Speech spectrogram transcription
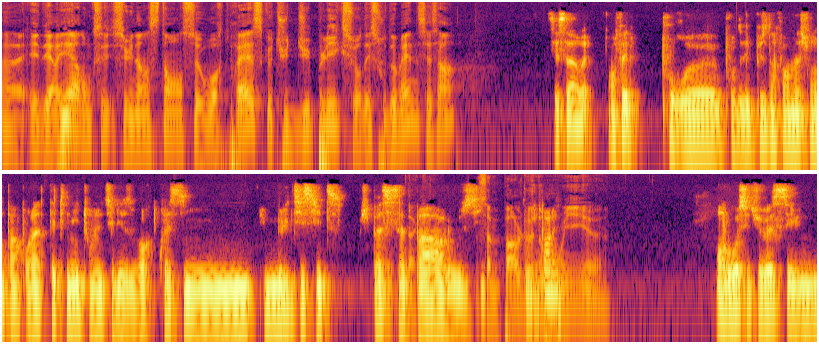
Euh, et derrière, donc c'est une instance WordPress que tu dupliques sur des sous-domaines, c'est ça? C'est ça, ouais. En fait, pour, euh, pour donner plus d'informations par rapport à la technique, on utilise WordPress multisite. Je sais pas si ça te parle ou si. Ça me parle de nom, oui. Euh. En gros, si tu veux, c'est une,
